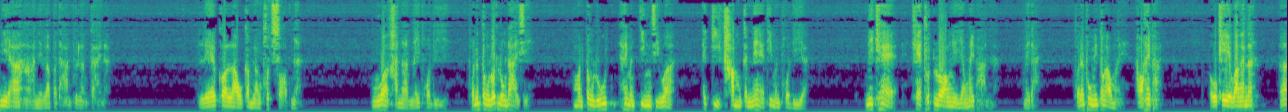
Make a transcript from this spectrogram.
นี่อาหารเนี่ยรับประทานเพื่อร่างกายนะ แล้วก็เรากำลังทดสอบนะว่าขนาดไหนพอดี เพราะนั้นต้องลดลงได้สิ มันต้องรู้ให้มันจริงสิว่า ไอ้กี่คำกันแน่ที่มันพอดีอะนี่แค่แค่ทดลองเนี่ยยังไม่ผ่านนะไม่ได้ เพราะนั้นพรุ่งนี้ต้องเอาใหม่ เอาให้ผ่าน โอเควางันนะฮะ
